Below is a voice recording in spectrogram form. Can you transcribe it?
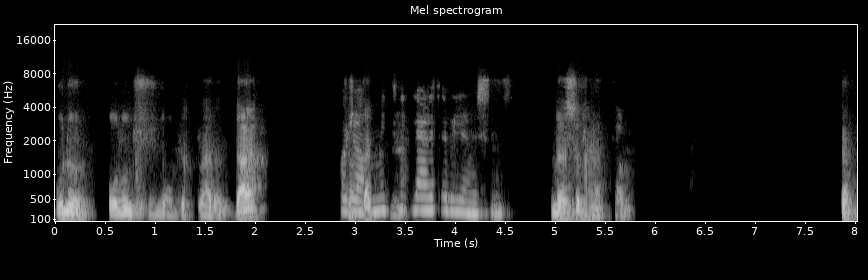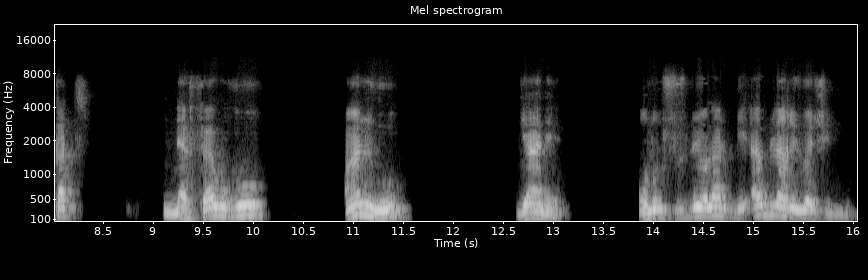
bunu olumsuzladıklarında Hocam Fakat- metni ilerletebilir misiniz? nasıl? Ha, tamam. Fakat nefevhu anhu yani olumsuzluyorlar bir eblagi veçin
